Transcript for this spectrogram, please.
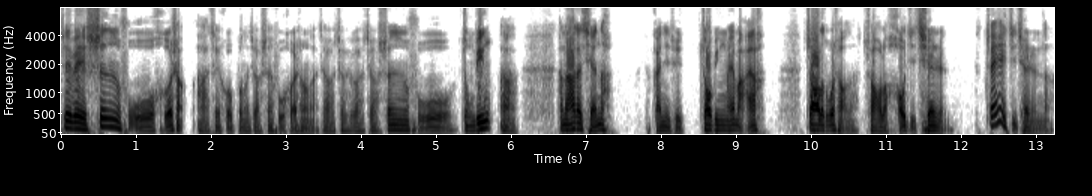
这位申府和尚啊，这回不能叫申府和尚了，叫叫个叫申府总兵啊。他拿着钱呢，赶紧去招兵买马呀。招了多少呢？招了好几千人。这几千人呢，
